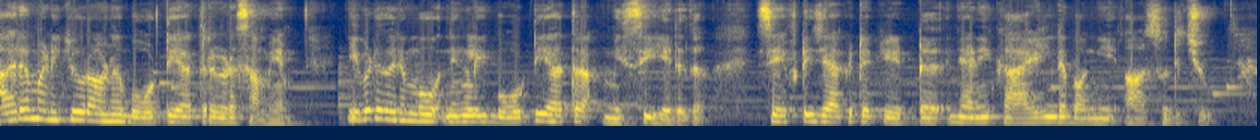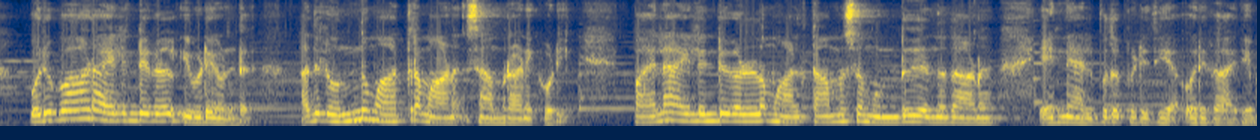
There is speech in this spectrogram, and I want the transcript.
അരമണിക്കൂറാണ് ബോട്ട് യാത്രയുടെ സമയം. ഇവിടെ വരുമ്പോൾ നിങ്ങൾ ഈ ബോട്ട് യാത്ര മിസ് ചെയ്യരുത് സേഫ്റ്റി ജാക്കറ്റൊക്കെ ഇട്ട് ഞാൻ ഈ കായലിന്റെ ഭംഗി ആസ്വദിച്ചു. ഒരുപാട് ഐലൻഡുകൾ ഇവിടെയുണ്ട്. അതിലൊന്ന് മാത്രമാണ് സാമ്പ്രാണിക്കൊടി. പല ഐലൻഡുകളിലും ആൾതാമസമുണ്ട് എന്നതാണ് എന്നെ അത്ഭുതപ്പെടുത്തിയ ഒരു കാര്യം.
